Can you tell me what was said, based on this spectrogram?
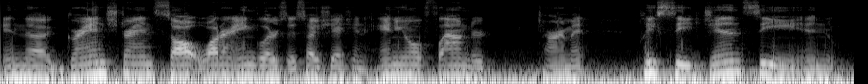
in the Grand Strand Saltwater Anglers Association annual flounder tournament, please see Gen C in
